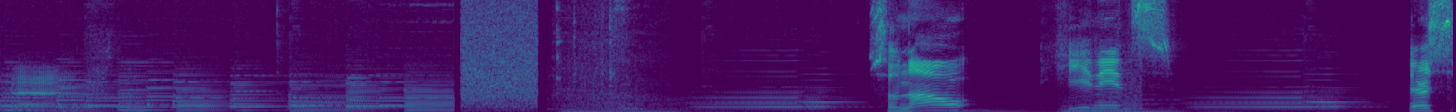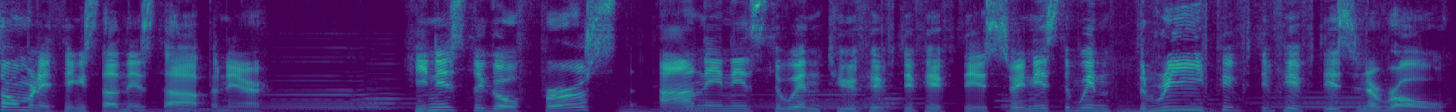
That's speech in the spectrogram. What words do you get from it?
Э, что? So now he needs. There's so many things that needs to happen here. He needs to go first, and he needs to win two 50-50s. So he needs to win three 50-50s in a row.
